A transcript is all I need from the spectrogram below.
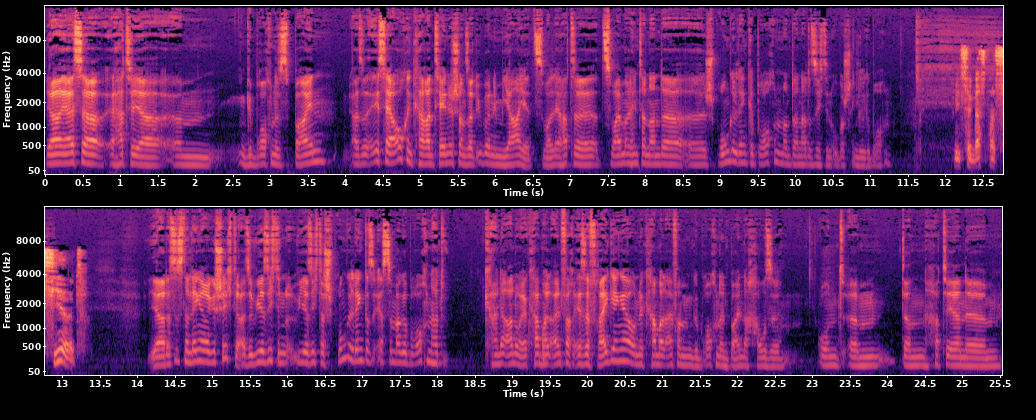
Ja, er ist ja, er hatte ja ähm, ein gebrochenes Bein. Also er ist ja auch in Quarantäne schon seit über einem Jahr jetzt, weil er hatte zweimal hintereinander äh, Sprunggelenk gebrochen und dann hatte sich den Oberschenkel gebrochen. Wie ist denn das passiert? Ja, das ist eine längere Geschichte. Also wie er sich, den, wie er sich das Sprunggelenk das erste Mal gebrochen hat, keine Ahnung. Er kam halt einfach, er ist ja Freigänger und er kam halt einfach mit einem gebrochenen Bein nach Hause. Und ähm, dann hatte er eine,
